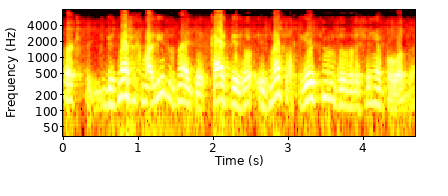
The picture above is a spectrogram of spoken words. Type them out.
Так что без наших молитв, знаете, каждый из, из нас ответственен за возвращение повода.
